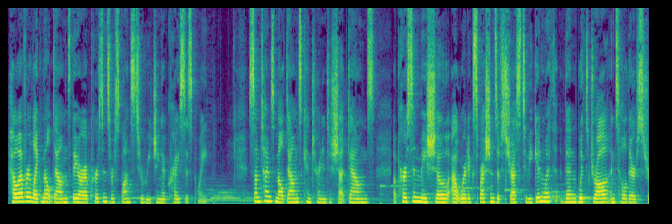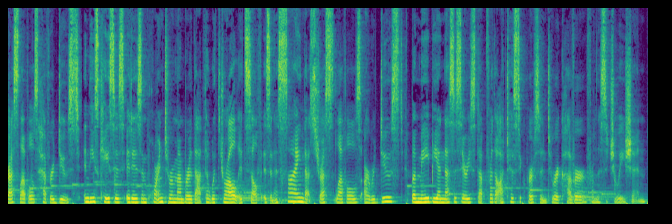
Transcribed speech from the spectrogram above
However, like meltdowns, they are a person's response to reaching a crisis point. Sometimes meltdowns can turn into shutdowns. A person may show outward expressions of stress to begin with, then withdraw until their stress levels have reduced. In these cases, it is important to remember that the withdrawal itself isn't a sign that stress levels are reduced, but may be a necessary step for the autistic person to recover from the situation.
